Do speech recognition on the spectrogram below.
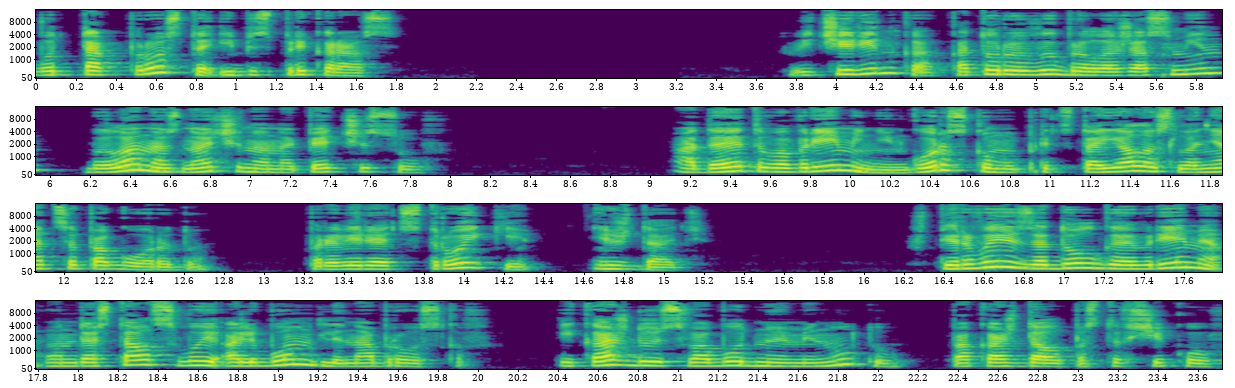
Вот так просто и без прикрас. Вечеринка, которую выбрала Жасмин, была назначена на пять часов. А до этого времени Горскому предстояло слоняться по городу, проверять стройки и ждать. Впервые за долгое время он достал свой альбом для набросков и каждую свободную минуту, пока ждал поставщиков,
